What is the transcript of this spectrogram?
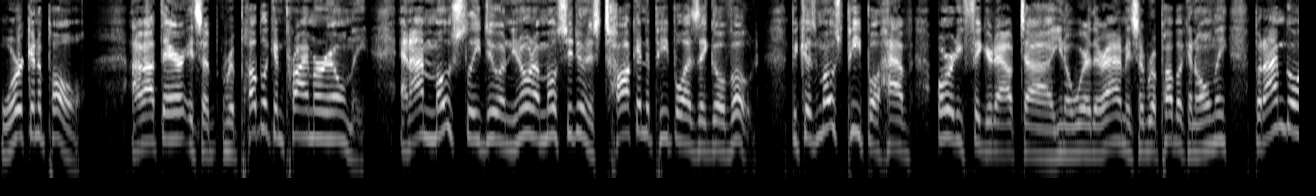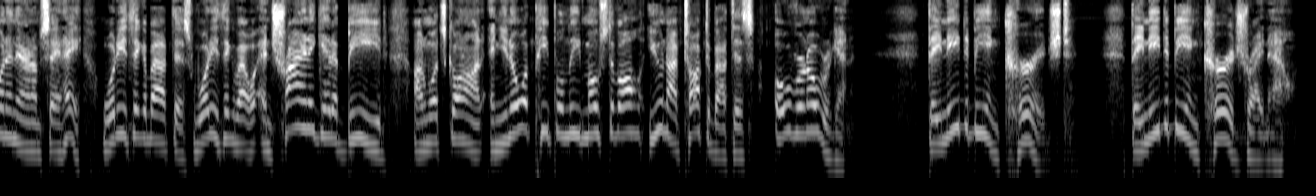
working a poll. I'm out there. It's a Republican primary only. And I'm mostly doing, you know what I'm mostly doing is talking to people as they go vote. Because most people have already figured out, uh, you know, where they're at. I mean, it's a Republican only. But I'm going in there and I'm saying, hey, what do you think about this? What do you think about? And trying to get a bead on what's going on. And you know what people need most of all? You and I've talked about this over and over again. They need to be encouraged. They need to be encouraged right now.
